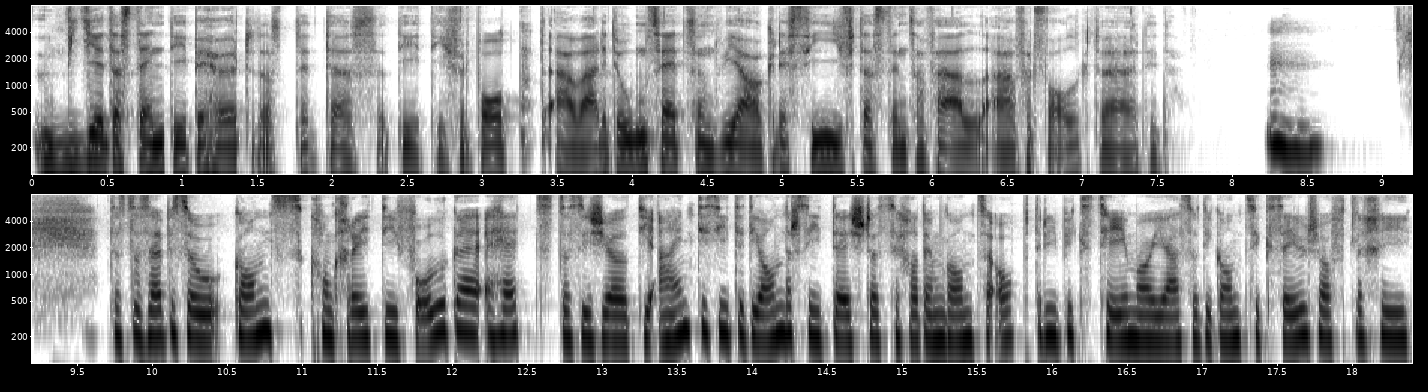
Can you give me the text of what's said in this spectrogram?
wie das denn die Behörden das, das, die, die Verbote auch werden umsetzen und wie aggressiv das denn so Fälle auch verfolgt werden. Mhm. Dass das eben so ganz konkrete Folgen hat, das ist ja die eine Seite. Die andere Seite ist, dass sich an dem ganzen Abtreibungsthema ja so die ganze gesellschaftliche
